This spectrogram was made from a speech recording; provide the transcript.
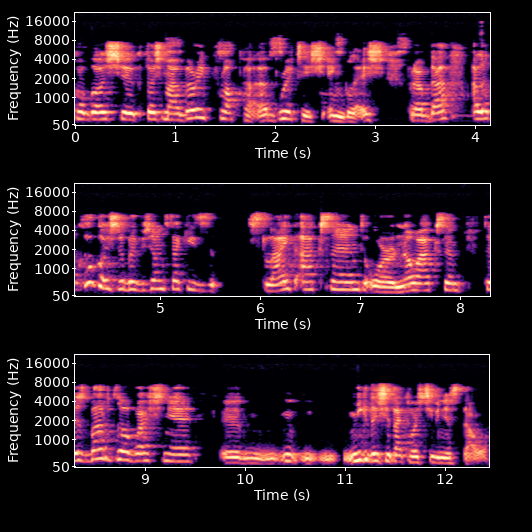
kogoś, ktoś ma very proper British English, prawda? Ale kogoś, żeby wziąć taki slight accent or no accent, to jest bardzo właśnie, n- nigdy się tak właściwie nie stało.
